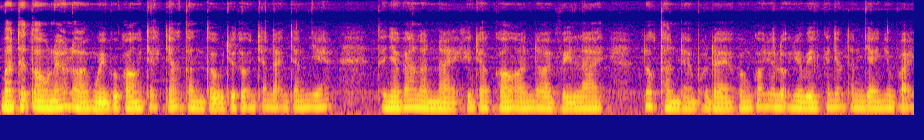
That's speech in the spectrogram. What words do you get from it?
Bạch Thế Tôn nếu lời nguyện của con chắc chắn thành tựu cho thượng chánh đại chánh giác. Thì nhờ căn lành này khi cho con ở đời vị lai lúc thành đạo bồ đề cũng có vô lượng như biên các giáo thanh gian như vậy.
